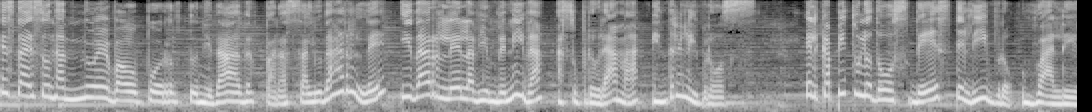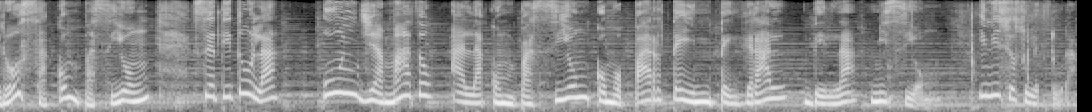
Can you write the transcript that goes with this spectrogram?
Esta es una nueva oportunidad para saludarle y darle la bienvenida a su programa Entre Libros. El capítulo 2 de este libro, Valerosa Compasión, se titula Un llamado a la compasión como parte integral de la misión. Inicio su lectura.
